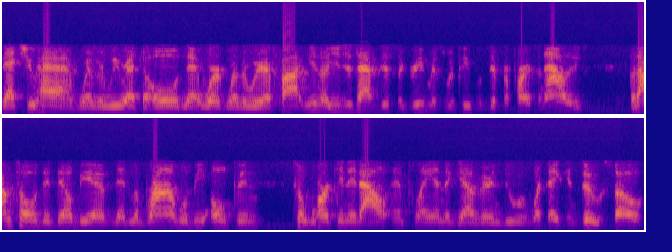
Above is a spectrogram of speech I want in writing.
that you have, whether we were at the old network, whether we were at Fox. You know, you just have disagreements with people, different personalities. But I'm told that they'll be a, that LeBron will be open to working it out and playing together and doing what they can do. So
